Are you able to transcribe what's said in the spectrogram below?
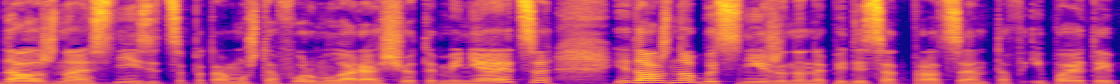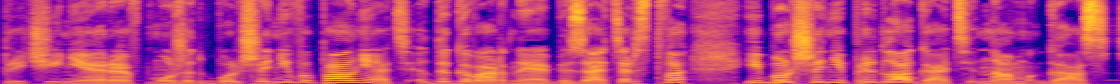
должна снизиться, потому что формула расчета меняется и должна быть снижена на 50%. И по этой причине РФ может больше не выполнять договорные обязательства и больше не предлагать нам газ.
